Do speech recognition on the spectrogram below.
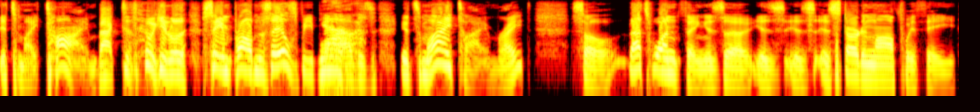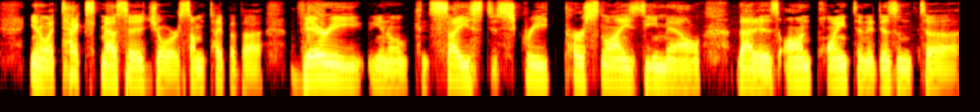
it's my time. Back to the you know the same problem salespeople yeah. have is it's my time, right? So that's one thing is uh, is is is starting off with a you know a text message or some type of a very you know concise, discreet, personalized email that is on point and it isn't. Uh,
